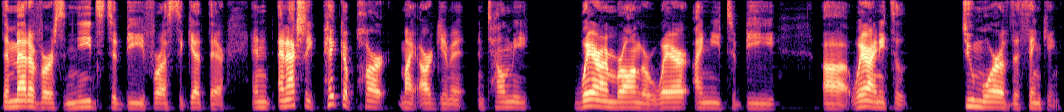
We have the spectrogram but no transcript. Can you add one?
the metaverse needs to be for us to get there and and actually pick apart my argument and tell me where I'm wrong or where I need to be uh, where I need to do more of the thinking.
